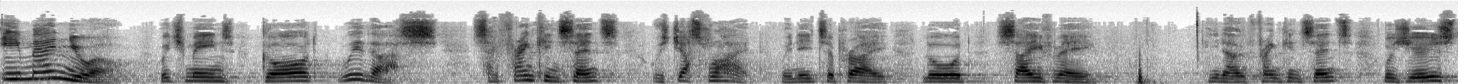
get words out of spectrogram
Emmanuel, which means God with us. So frankincense was just right. We need to pray, Lord, save me. You know, frankincense was used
